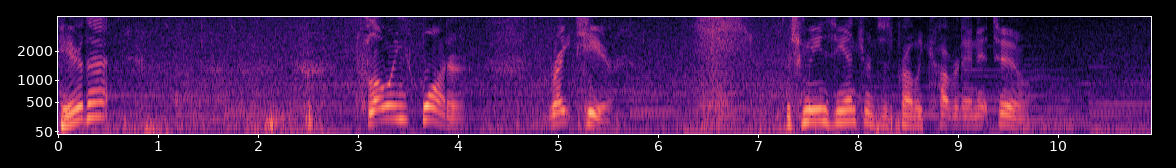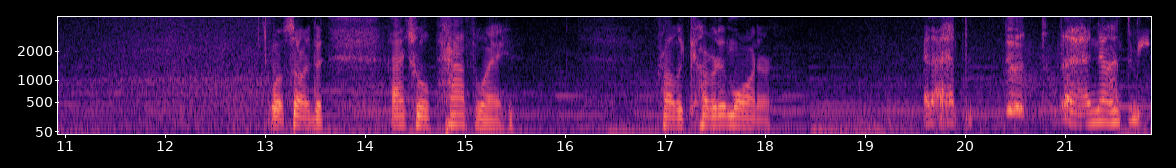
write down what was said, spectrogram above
Hear that? Flowing water right here. Which means the entrance is probably covered in it too. Well, sorry, the actual pathway. Probably covered in water. And I have to, I now have to be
